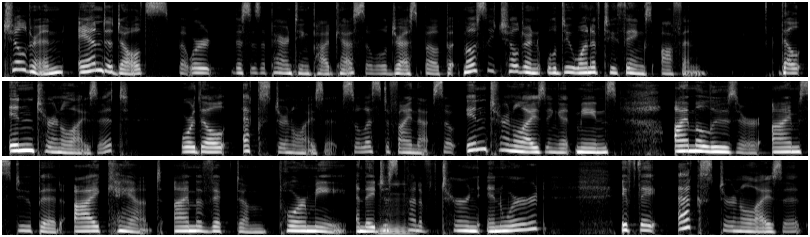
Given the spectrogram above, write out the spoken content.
children and adults, but we're this is a parenting podcast, so we'll address both, but mostly children will do one of two things often. They'll internalize it or they'll externalize it. So let's define that. So internalizing it means I'm a loser, I'm stupid, I can't, I'm a victim, poor me, and they just mm. kind of turn inward. If they externalize it,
